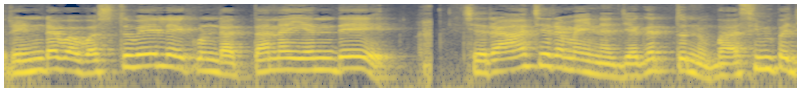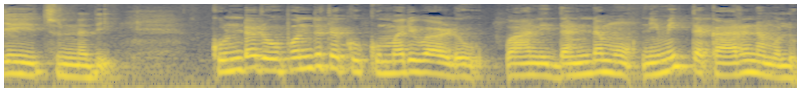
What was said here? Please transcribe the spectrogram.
రెండవ వస్తువే లేకుండా తన ఎందే చరాచరమైన జగత్తును భాషింపజేయుచున్నది కుండ రూపొందుటకు కుమ్మరివాడు వాని దండము నిమిత్త కారణములు.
